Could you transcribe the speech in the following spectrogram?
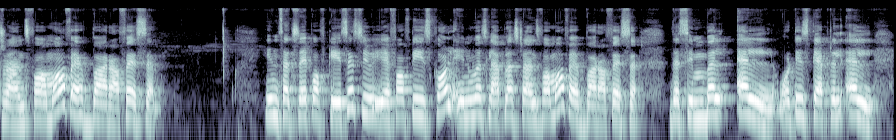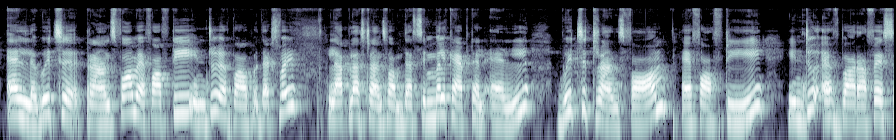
transform of f bar of s. In such type of cases, f of t is called inverse Laplace transform of f bar of s. The symbol L, what is capital L? L which transform f of t into f bar of That's why Laplace transform. The symbol capital L which transform f of t into f bar of s.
